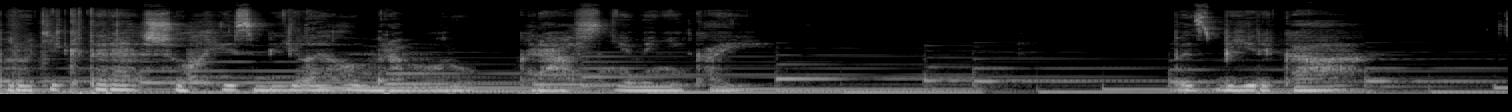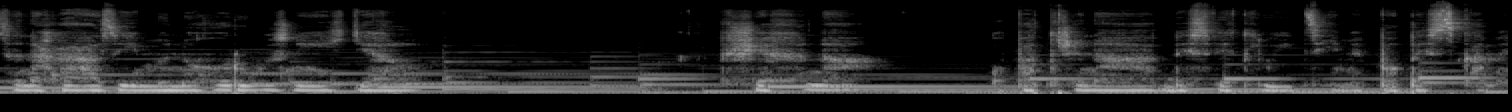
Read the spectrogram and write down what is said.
proti které sochy z bílého mramoru krásně vynikají. Ve sbírkách se nachází mnoho různých děl, všechna opatřená vysvětlujícími popiskami.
